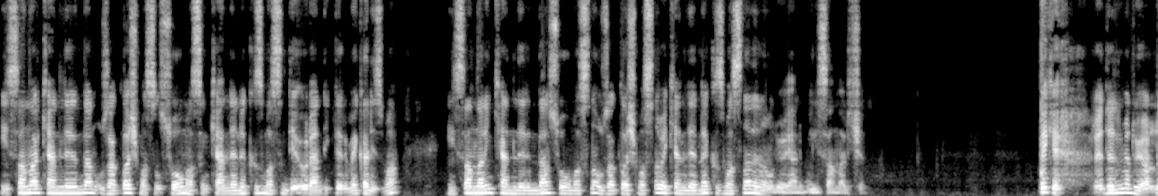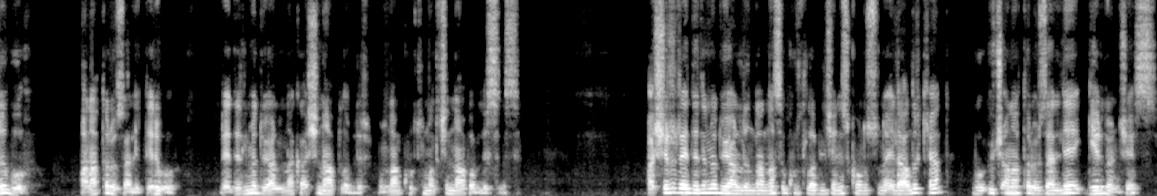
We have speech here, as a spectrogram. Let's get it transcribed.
İnsanlar kendilerinden uzaklaşmasın, soğumasın, kendilerine kızmasın diye öğrendikleri mekanizma insanların kendilerinden soğumasına, uzaklaşmasına ve kendilerine kızmasına neden oluyor yani bu insanlar için. Peki, reddedilme duyarlılığı bu. Anahtar özellikleri bu. Reddedilme duyarlılığına karşı ne yapılabilir? Bundan kurtulmak için ne yapabilirsiniz? Aşırı reddedilme duyarlılığından nasıl kurtulabileceğiniz konusunu ele alırken bu üç anahtar özelliğe geri döneceğiz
